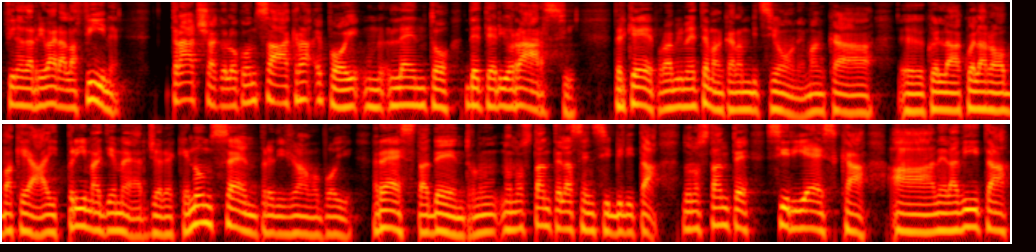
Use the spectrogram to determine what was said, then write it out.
fino ad arrivare alla fine traccia che lo consacra e poi un lento deteriorarsi perché probabilmente manca l'ambizione, manca eh, quella, quella, roba che hai prima di emergere, che non sempre, diciamo, poi resta dentro, non, nonostante la sensibilità, nonostante si riesca a, nella vita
